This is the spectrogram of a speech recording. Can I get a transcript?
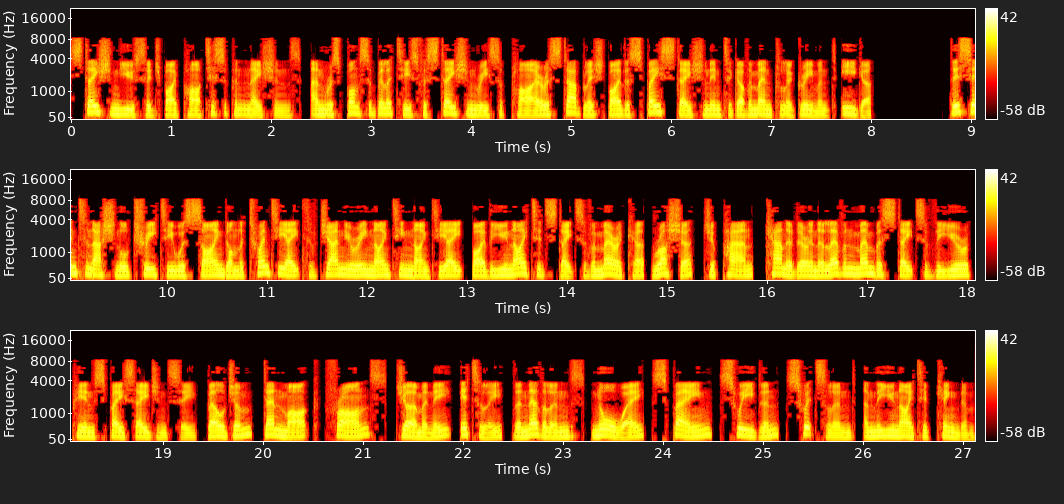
station usage by participant nations, and responsibilities for station resupply are established by the Space Station Intergovernmental Agreement (IGA). This international treaty was signed on 28 January 1998 by the United States of America, Russia, Japan, Canada and 11 member states of the European Space Agency, Belgium, Denmark, France, Germany, Italy, the Netherlands, Norway, Spain, Sweden, Switzerland, and the United Kingdom.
